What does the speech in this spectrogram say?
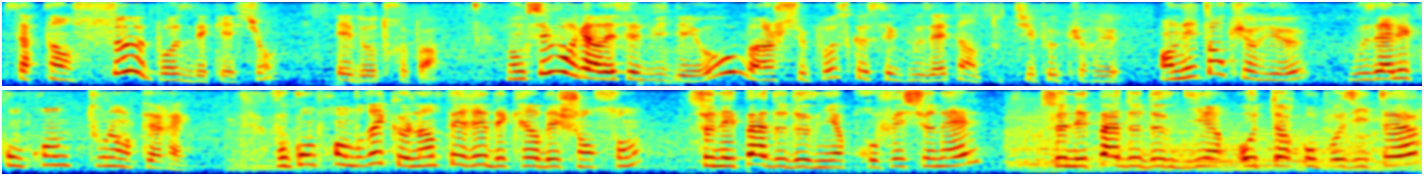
certains se posent des questions et d'autres pas. Donc si vous regardez cette vidéo, ben, je suppose que c'est que vous êtes un tout petit peu curieux. En étant curieux, vous allez comprendre tout l'intérêt. Vous comprendrez que l'intérêt d'écrire des chansons, ce n'est pas de devenir professionnel, ce n'est pas de devenir auteur-compositeur,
